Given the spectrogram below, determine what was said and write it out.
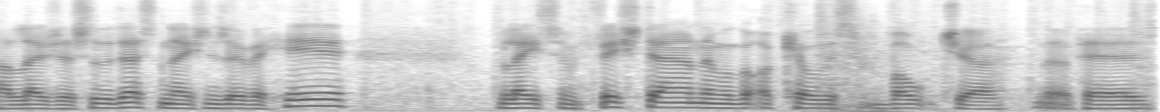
our leisure. So the destination's over here lay some fish down, then we've got to kill this vulture that appears.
